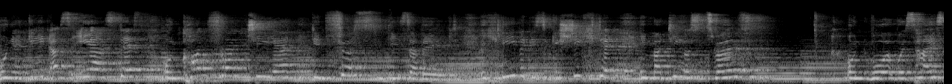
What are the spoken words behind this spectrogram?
und er geht als erstes und konfrontiert den Fürsten dieser Welt. Ich liebe diese Geschichte in Matthäus 12, und wo, wo es heißt,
